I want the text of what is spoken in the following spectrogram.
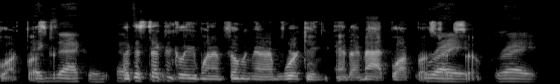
Blockbuster. exactly. I guess crazy. technically, when I'm filming there, I'm working and I'm at Blockbuster. Right. So Right.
